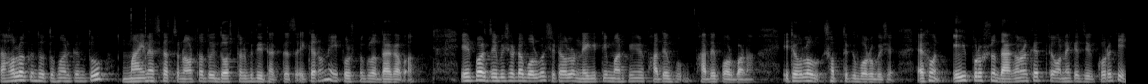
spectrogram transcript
তাহলেও কিন্তু তোমার কিন্তু মাইনাস খাচ্ছে না, অর্থাৎ ওই দশটার ভিতরেই থাকতেছে। এই কারণে এই প্রশ্নগুলো দেখাবা এরপর যে বিষয়টা বলব, সেটা হলো নেগেটিভ মার্কিংয়ের ফাঁদে ফাঁদে পড়বা না। এটা হলো সব থেকে বড় বিষয়। এখন এই প্রশ্ন দাগানোর ক্ষেত্রে অনেকে যে করে কি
